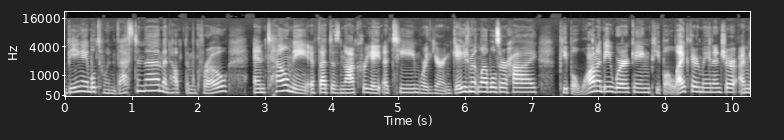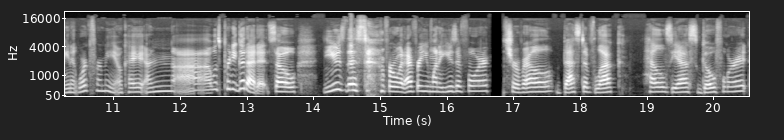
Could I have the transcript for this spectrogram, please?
being able to invest in them and help them grow, and tell me if that does not create a team where your engagement levels are high, people want to be working, people like their manager. I mean, it worked for me, okay? And I was pretty good at it. So use this for whatever you want to use it for. Sherelle, best of luck hells yes, go for it.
